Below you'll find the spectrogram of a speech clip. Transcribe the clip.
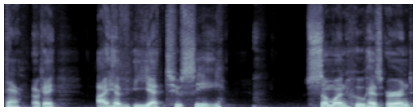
There. Okay. I have yet to see someone who has earned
